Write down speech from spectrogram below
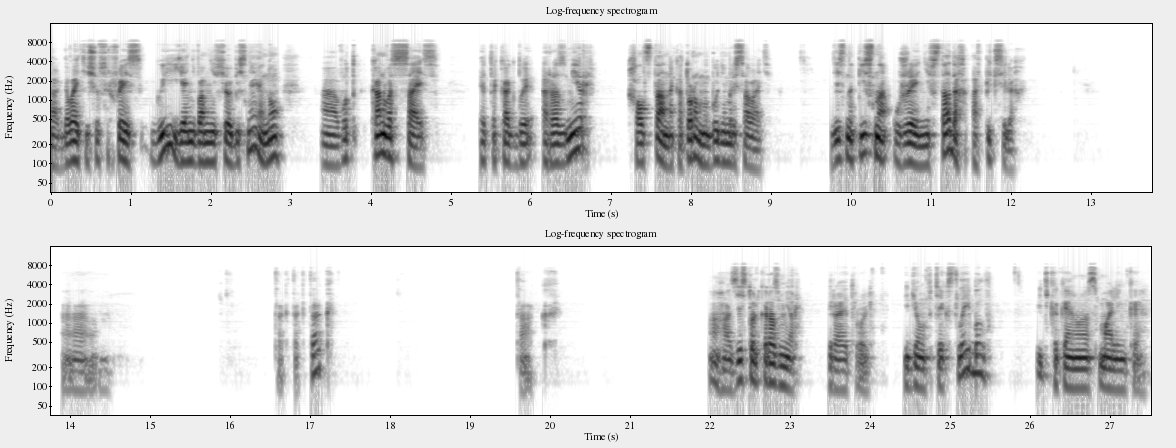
Так, давайте еще Surface GUI. Я вам не все объясняю, но а, вот Canvas Size – это как бы размер холста, на котором мы будем рисовать. Здесь написано уже не в стадах, а в пикселях. А, так, так, так. Так. Ага, здесь только размер играет роль. Идем в текст label. Видите, какая она у нас маленькая.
